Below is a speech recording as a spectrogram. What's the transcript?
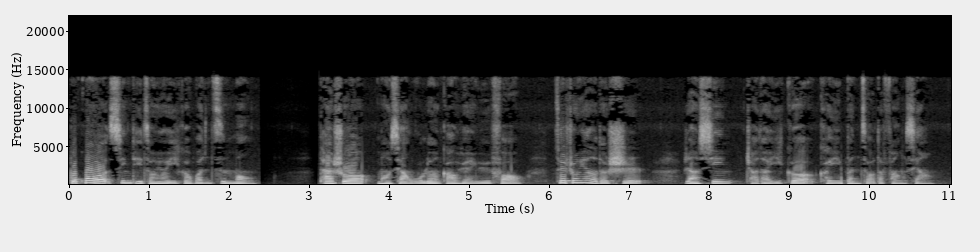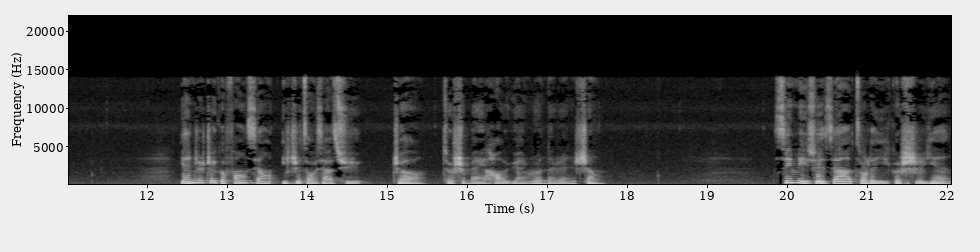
不过心底总有一个文字梦。他说，梦想无论高远与否，最重要的是。让心找到一个可以奔走的方向，沿着这个方向一直走下去，这就是美好圆润的人生。心理学家做了一个实验，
